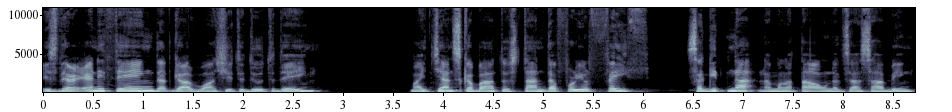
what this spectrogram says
Is there anything that God wants you to do today? May chance ka ba to stand up for your faith sa gitna ng mga taong nagsasabing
